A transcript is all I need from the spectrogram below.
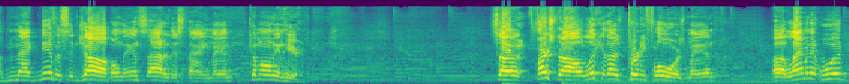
a magnificent job on the inside of this thing, man. Come on in here. So first of all, look at those pretty floors, man. Uh, laminate wood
